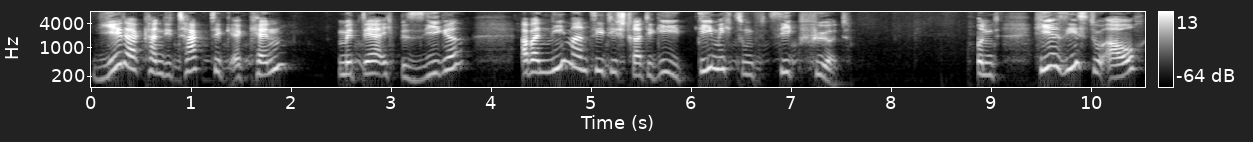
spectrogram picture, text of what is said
jeder kann die Taktik erkennen, mit der ich besiege, aber niemand sieht die Strategie, die mich zum Sieg führt. Und hier siehst du auch,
